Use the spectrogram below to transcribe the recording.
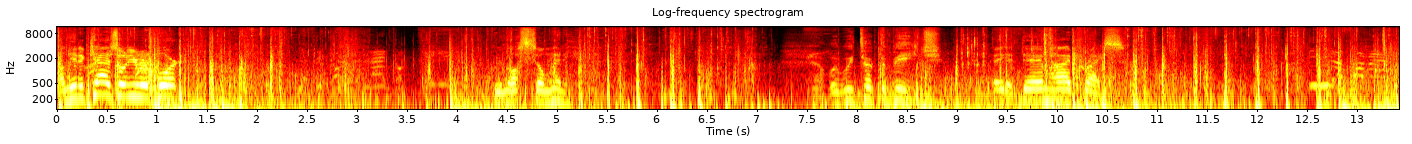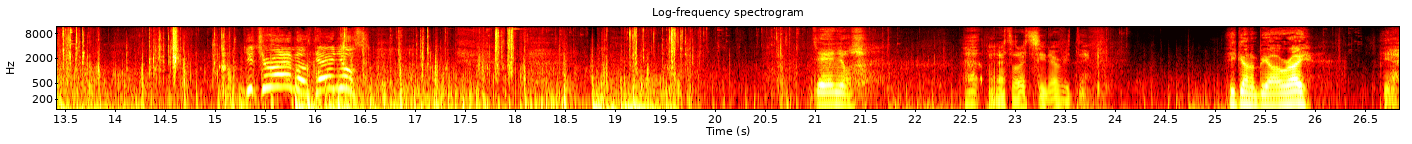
I'll need a casualty report. We lost so many. Yeah, we, we took the beach. Paid a damn high price. Get your ammo, Daniels! Daniels. Man, I thought I'd seen everything. He gonna be all right? Yeah.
